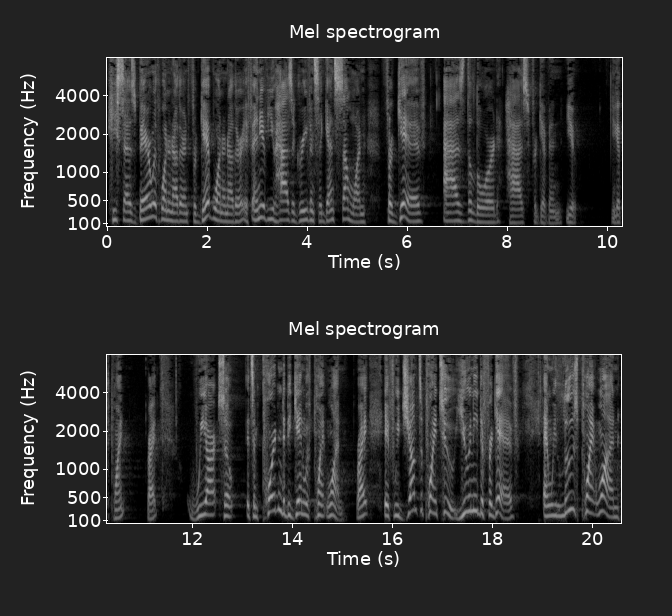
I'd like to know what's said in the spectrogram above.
he says, Bear with one another and forgive one another. If any of you has a grievance against someone, forgive as the Lord has forgiven you. You get the point, right? We are, so it's important to begin with point one, right? If we jump to point two, you need to forgive, and we lose point one,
